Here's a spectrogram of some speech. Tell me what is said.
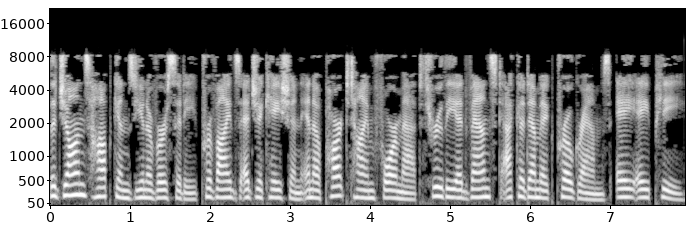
The Johns Hopkins University provides education in a part-time format through the Advanced Academic Programs AAP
